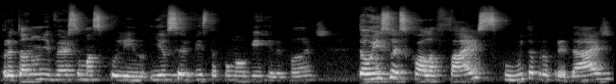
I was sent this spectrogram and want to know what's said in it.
para eu estar no universo masculino e eu ser vista como alguém relevante. Então, isso a escola faz com muita propriedade.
